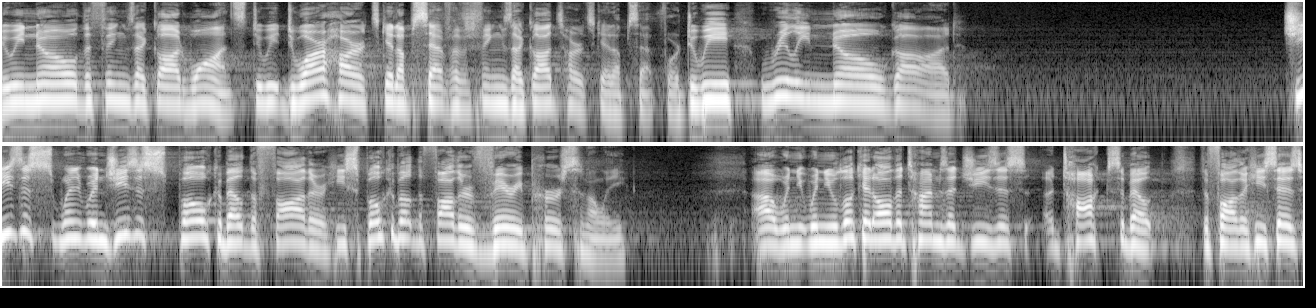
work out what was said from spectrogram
Do we know the things that God wants? Do, we, do our hearts get upset for the things that God's hearts get upset for? Do we really know God? Jesus, when, when Jesus spoke about the Father, he spoke about the Father very personally. Uh, when, you, when you look at all the times that Jesus uh, talks about the Father, he says,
